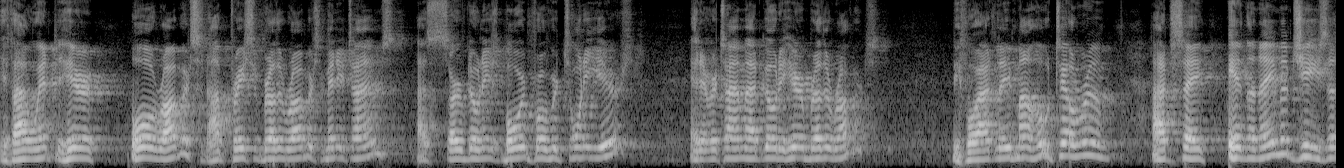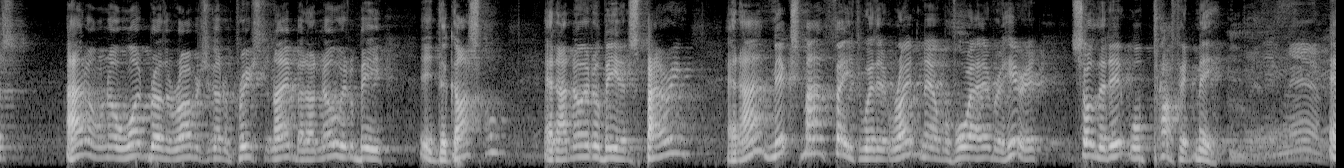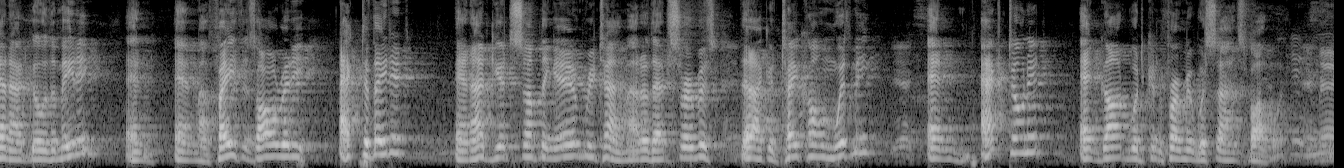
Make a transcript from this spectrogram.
If I went to hear Oral Roberts, and I've preached with Brother Roberts many times, I served on his board for over 20 years, and every time I'd go to hear Brother Roberts, before I'd leave my hotel room, I'd say, In the name of Jesus, I don't know what Brother Roberts is going to preach tonight, but I know it'll be eh, the gospel, and I know it'll be inspiring, and I mix my faith with it right now before I ever hear it so that it will profit me. Amen. And I'd go to the meeting, and, and my faith is already activated, and I'd get something every time out of that service that I could take home with me yes. and act on it, and God would confirm it with signs following. Amen.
